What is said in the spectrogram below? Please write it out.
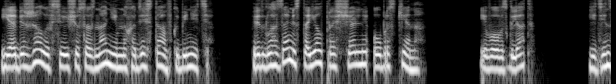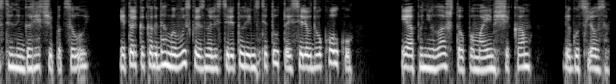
Я бежала все еще сознанием, находясь там, в кабинете. Перед глазами стоял прощальный образ Кена. Его взгляд, единственный горячий поцелуй. И только когда мы выскользнули с территории института и сели в двуколку, я поняла, что по моим щекам бегут слезы.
